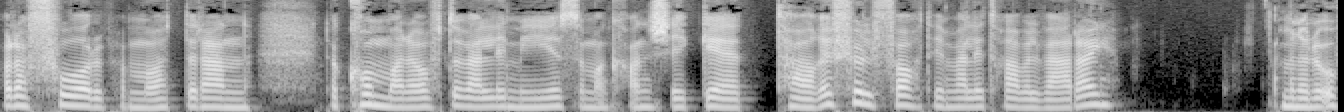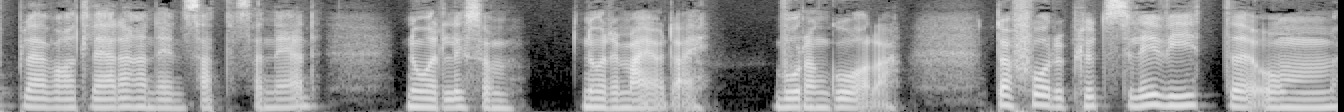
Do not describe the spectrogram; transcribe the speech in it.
Og da får du på en måte den Da kommer det ofte veldig mye som man kanskje ikke tar i full fart i en veldig travel hverdag, men når du opplever at lederen din setter seg ned, nå er det liksom Nå er det meg og deg. Hvordan går det? Da får du plutselig vite om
